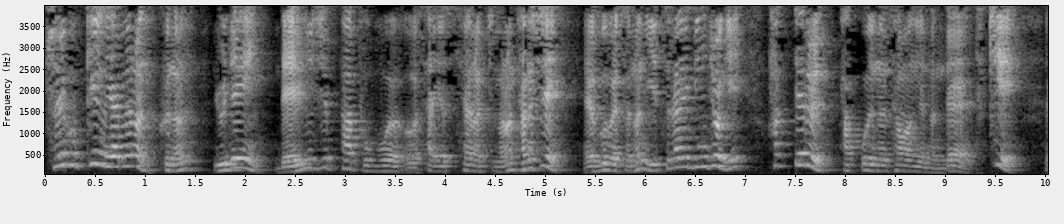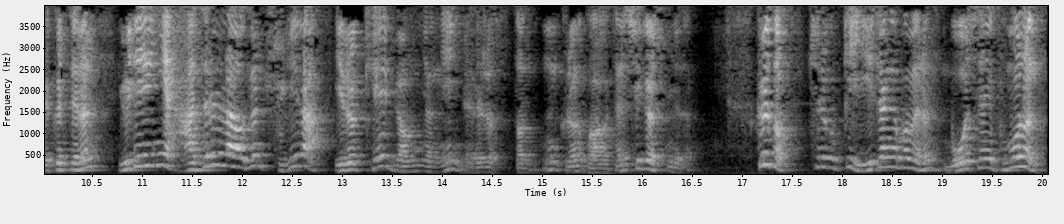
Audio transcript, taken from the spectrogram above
출애굽기에 의하면 그는 유대인 레위 지파 부부 사이에서 태어났지만 당시 애굽에서는 이스라엘 민족이 학대를 받고 있는 상황이었는데 특히 그때는 유대인이 아들을 낳으면 죽이라 이렇게 명령이 내려졌던 그런 것과 같은 시기였습니다. 그래서 출애굽기 2장에 보면은 모세의 부모는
